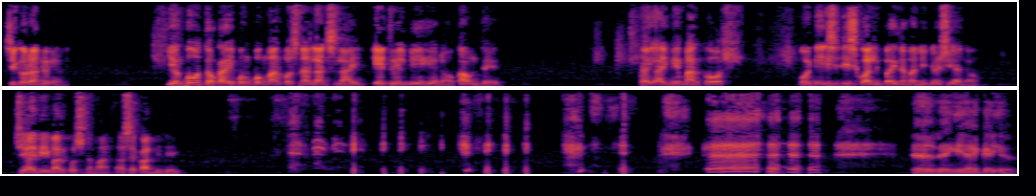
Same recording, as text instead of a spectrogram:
Sigurado yan. Yung boto kay Bongbong Marcos na landslide, it will be, you know, counted. Kay Aimee Marcos, o di-disqualify naman ninyo si, ano, si Amy Marcos naman as a candidate. ano nga kayo?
